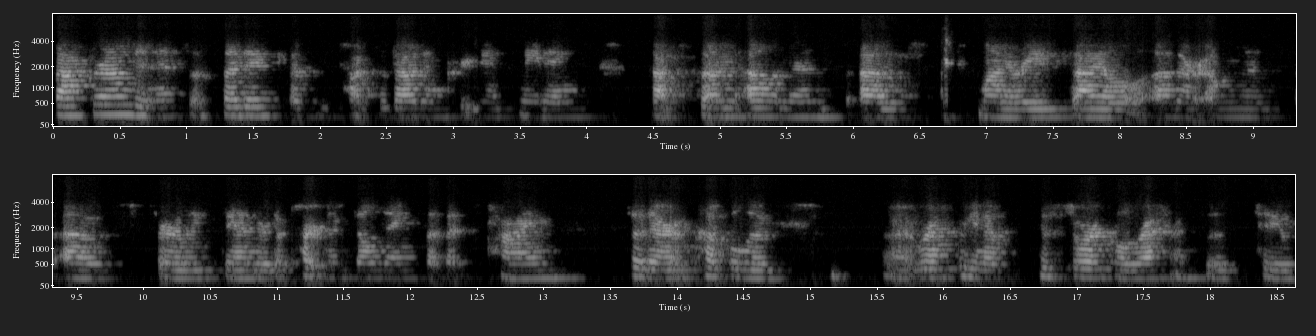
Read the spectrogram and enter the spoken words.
background and its aesthetic, as we talked about in previous meetings. Got some elements of Monterey style, other elements of fairly standard apartment buildings of its time. So there are a couple of, uh, ref, you know, historical references to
